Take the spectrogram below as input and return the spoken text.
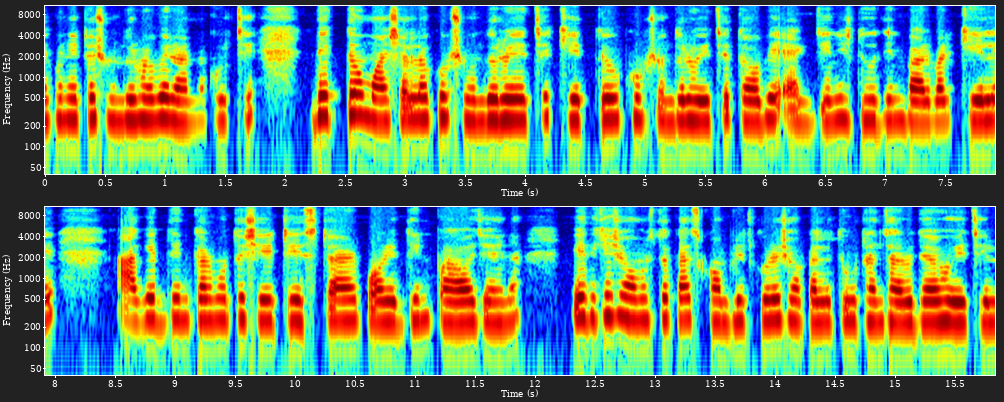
এখন এটা সুন্দরভাবে রান্না করছি। দেখতেও মাসাল্লাহ খুব সুন্দর হয়েছে, খেতেও খুব সুন্দর হয়েছে। তবে এক জিনিস দুদিন বারবার খেলে আগের দিনকার মতো সেই টেস্টটা আর পরের দিন পাওয়া যায় না। এদিকে সমস্ত কাজ কমপ্লিট করে সকালে তো উঠান ঝাড়ু দেওয়া হয়েছিল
